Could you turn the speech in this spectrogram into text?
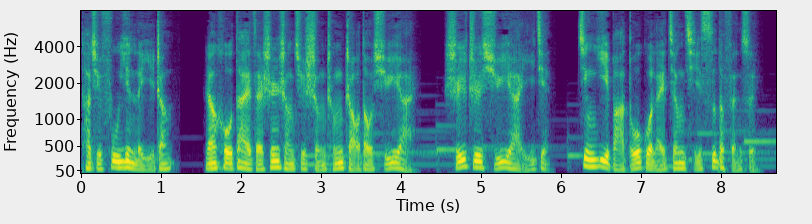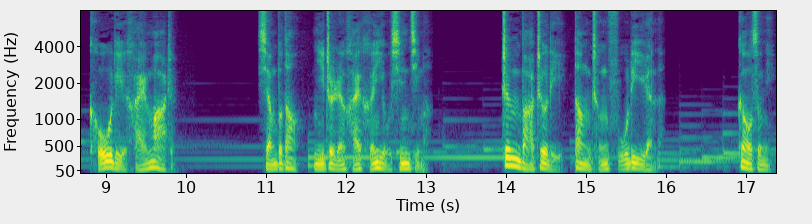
他去复印了一张，然后带在身上去省城找到徐叶爱。谁知徐叶爱一见，竟一把夺过来将其撕得粉碎。口里还骂着：“想不到你这人还很有心计吗！”真把这里当成福利院了。告诉你，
